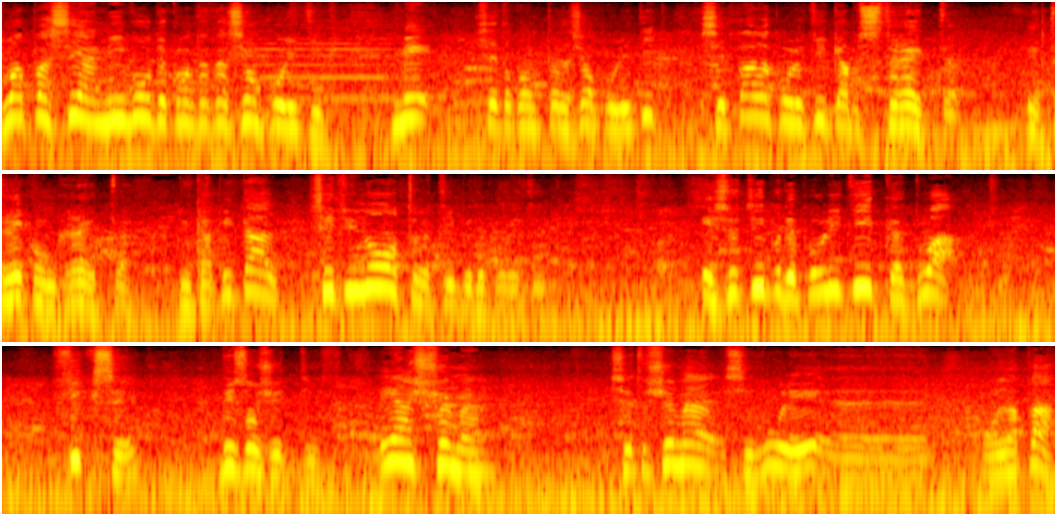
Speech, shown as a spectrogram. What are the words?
Doit passer à un niveau de contestation politique. Mais cette contestation politique, ce n'est pas la politique abstraite et très concrète du capital, c'est un autre type de politique. Et ce type de politique doit fixer des objectifs et un chemin. Ce chemin, si vous voulez, euh, on l'a pas.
